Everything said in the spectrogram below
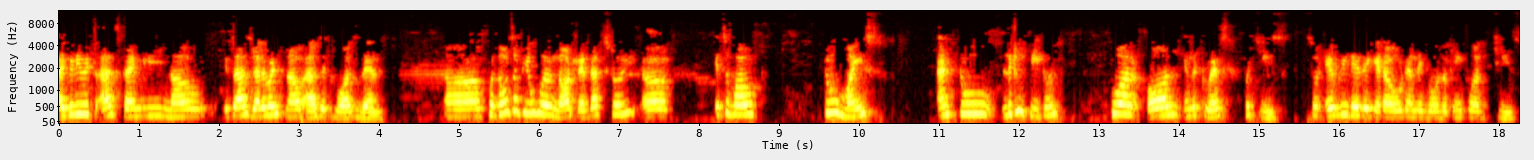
I believe it's as timely now it's as relevant now as it was then. Uh, for those of you who have not read that story, uh, it's about two mice and two little people who are all in the quest for cheese. So every day they get out and they go looking for cheese.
